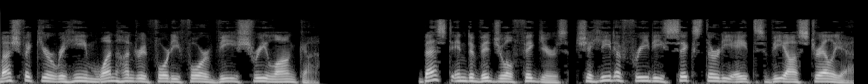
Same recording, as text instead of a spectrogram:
Mushfiqur Rahim 144 v Sri Lanka. Best individual figures, Shahid Afridi 638 v Australia,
